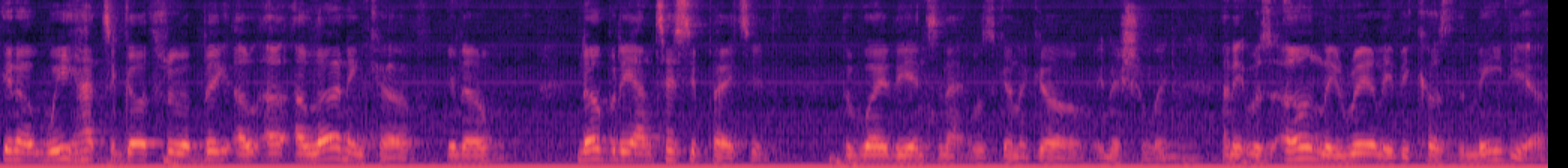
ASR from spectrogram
You know, we had to go through a big a, a learning curve. You know, nobody anticipated the way the internet was going to go initially. Mm. And it was only really because the media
